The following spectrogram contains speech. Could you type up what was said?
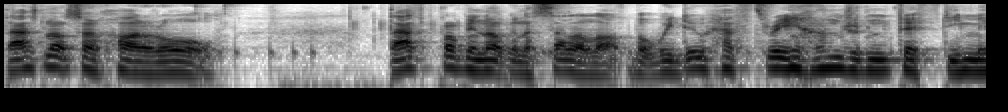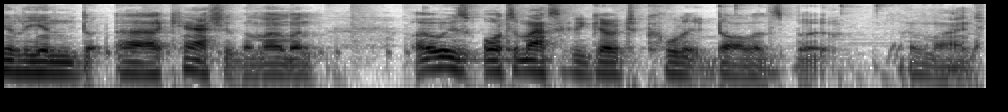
That's not so hot at all. That's probably not going to sell a lot, but we do have 350 million uh, cash at the moment. I always automatically go to call it dollars, but never mind.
